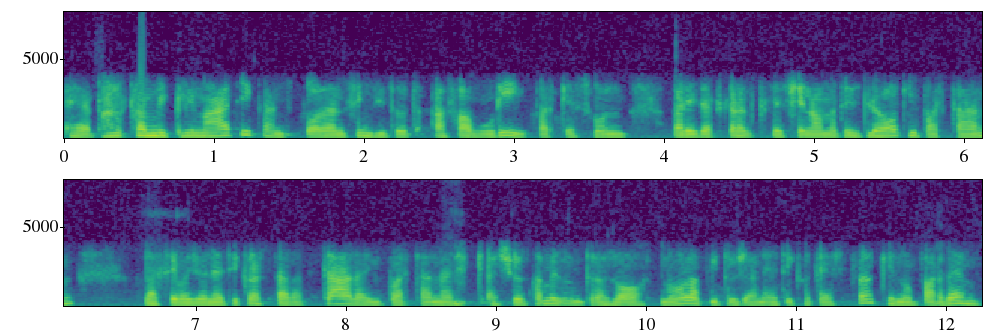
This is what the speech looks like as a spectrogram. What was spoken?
eh, pel canvi climàtic ens poden fins i tot afavorir, perquè són varietats que han creixent al mateix lloc i per tant la seva genètica està adaptada i per tant això també és un tresor, no? la fitogenètica aquesta, que no perdem.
